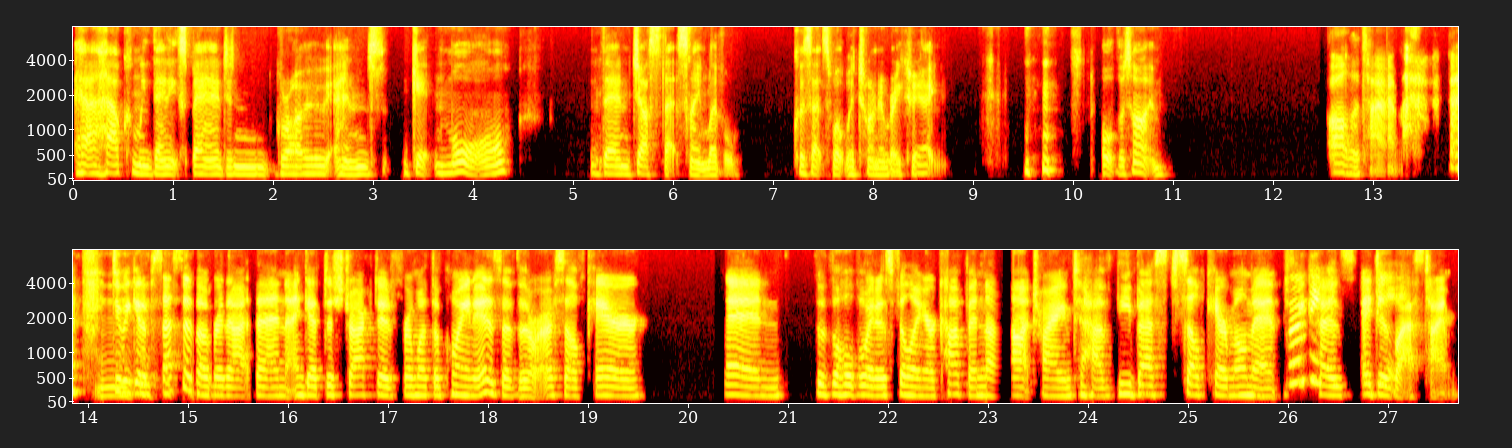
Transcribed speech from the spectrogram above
how, how can we then expand and grow and get more than just that same level? Because that's what we're trying to recreate all the time. all the time. Do we get Mhm. obsessive over that then and get distracted from what the point is of the, our self care? And that the whole point is filling our cup and not, not trying to have the best self care moment Mommy, because I did last time.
